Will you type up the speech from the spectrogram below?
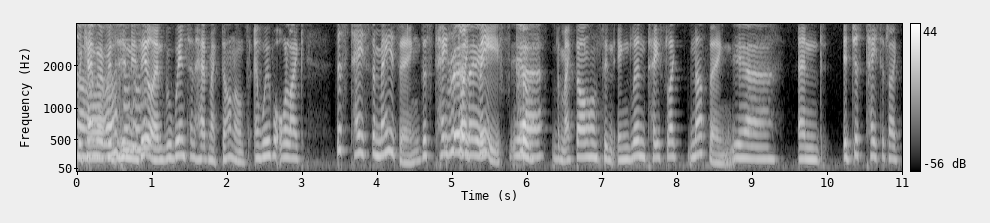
We came over to New Zealand. We went and had McDonald's, and we were all like, "This tastes amazing. This tastes like Really? beef." Because Yeah. the McDonald's in England tastes like nothing, yeah, and it just tasted like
